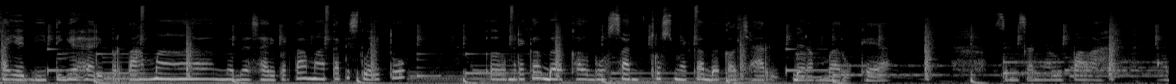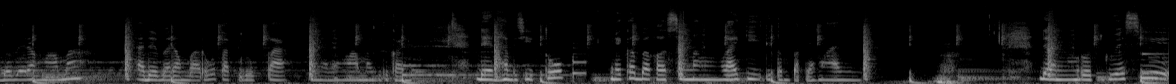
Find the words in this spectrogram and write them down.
Kayak di tiga hari pertama 15 hari pertama tapi setelah itu uh, mereka bakal bosan terus mereka bakal cari barang baru kayak semisalnya lupa lah. Ada barang lama ada barang baru tapi lupa dengan yang lama gitu kan. Dan habis itu mereka bakal senang lagi di tempat yang lain. Dan menurut gue sih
